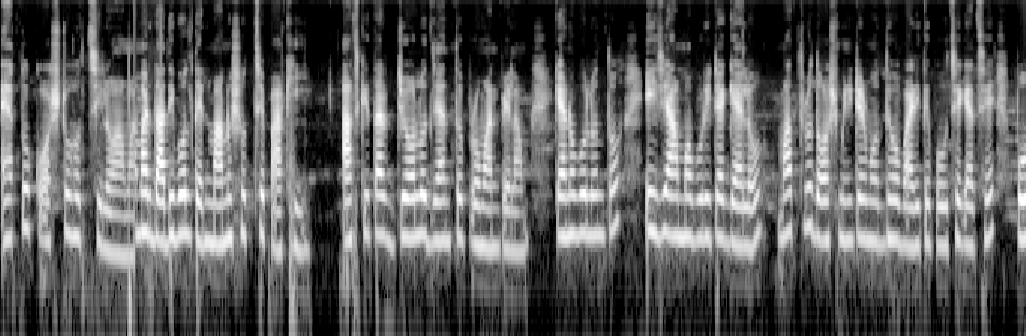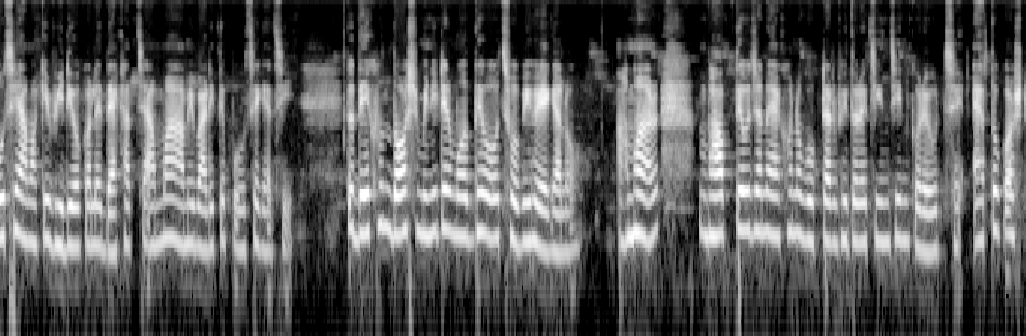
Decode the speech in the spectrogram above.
এত কষ্ট হচ্ছিল আমার। আমার দাদি বলতেন, মানুষ হচ্ছে পাখি। আজকে তার জলও জ্যান্ত প্রমাণ পেলাম। কেন বলুন তো, এই যে আম্মা বুড়িটা গেল, মাত্র দশ মিনিটের মধ্যে ও বাড়িতে পৌঁছে গেছে। পৌঁছে আমাকে ভিডিও কলে দেখাচ্ছে, আম্মা, আমি বাড়িতে পৌঁছে গেছি। তো দেখুন, দশ মিনিটের মধ্যে ও ছবি হয়ে গেল। আমার ভাবতেও যেন এখনও বুকটার ভিতরে চিনচিন করে উঠছে। এত কষ্ট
